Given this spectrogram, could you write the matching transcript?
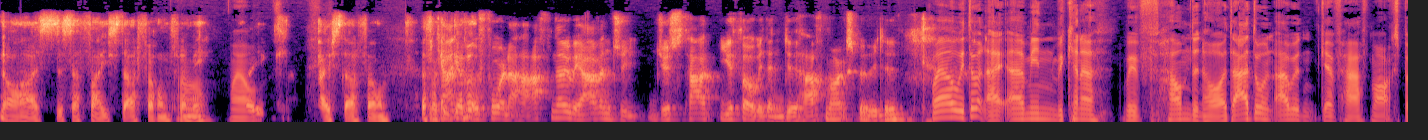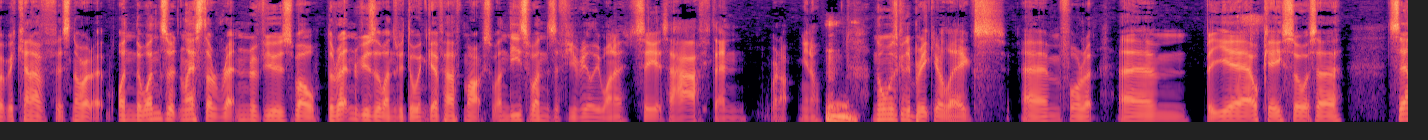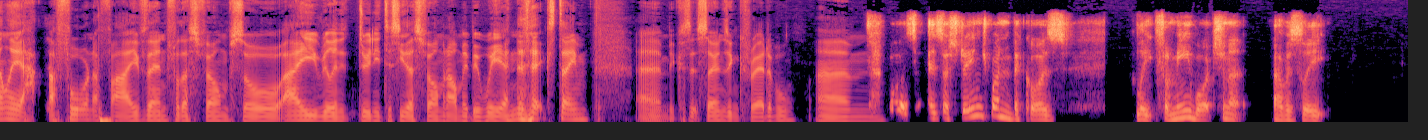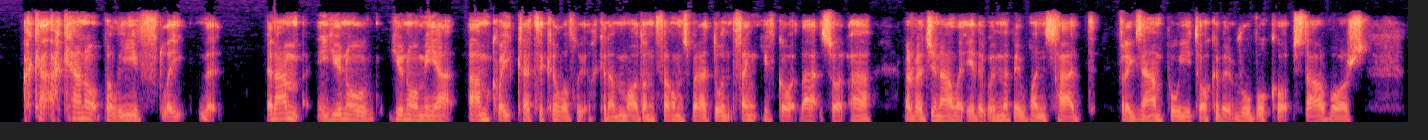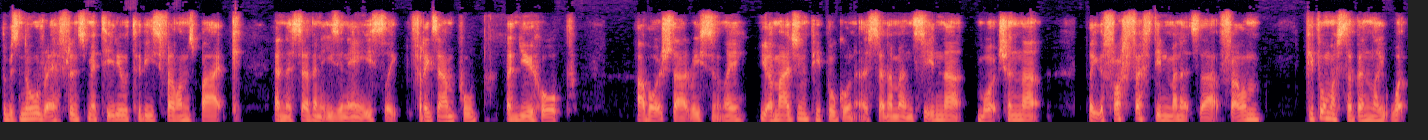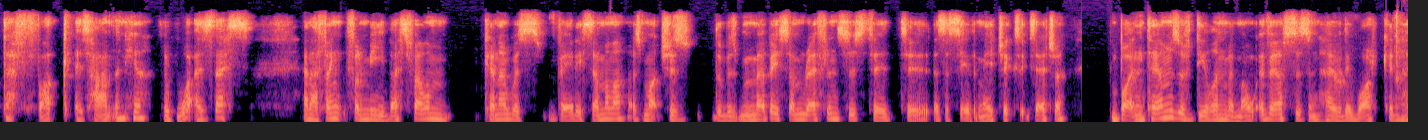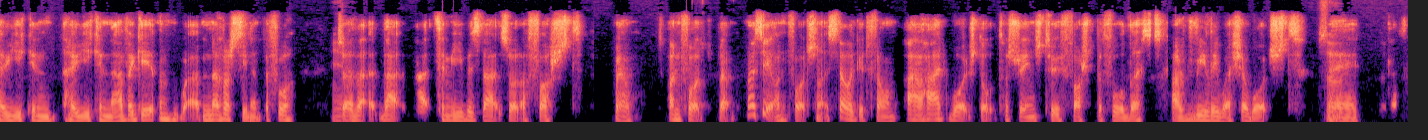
no, it's just a five star film for Oh, me. Well, Like five star film. If We I could can't give go it, four and a half now. We haven't just had. You thought we didn't do half marks, but we do. Well, we don't. I, I mean, we kind of we've hummed and hawed. I don't. I wouldn't give half marks, but we kind of. It's not on the ones that unless they're written reviews. Well, the written reviews are the ones we don't give half marks. On these ones, if you really want to say it's a half, then we're not. You know, Hmm. no one's going to break your legs um for it. Um, but yeah, okay. So it's a certainly a, four and a five then for this film. So I really do need to see this film, and I'll maybe weigh in the next time, um, because it sounds incredible. Um, Well, it's, it's a strange one because, like, for me watching it, I was like, I can't, I cannot believe like that. And I'm, you know, you know me. I, I'm quite critical of like kind of modern films where I don't think you've got that sort of originality that we maybe once had. For example, you talk about RoboCop, Star Wars. There was no reference material to these films back in the 70s and 80s. Like, for example, A New Hope. I watched that recently. You imagine people going to the cinema and seeing that, watching that like the first 15 minutes of that film, people must have been like, what the fuck is happening here? Like, what is this? And I think for me, this film kind of was very similar, as much as there was maybe some references to, to as I say, The Matrix, etc. But in terms of dealing with multiverses and how they work and how you can how you can navigate them, I've never seen it before. So that, that that to me was that sort of first, well, unfortunate. I say unfortunate. It's still a good film. I had watched Doctor Strange 2 first before this. I really wish I watched So- uh,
